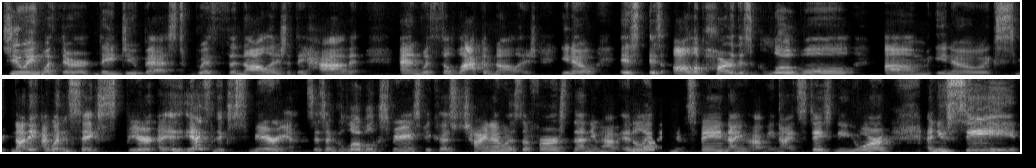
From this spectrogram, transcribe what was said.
doing what they're they do best with the knowledge that they have and with the lack of knowledge you know is is all a part of this global um, you know, ex- not I wouldn't say experience. It is an experience. It's a global experience because China was the first. Then you have Italy, yeah. you have Spain. Now you have the United States, New York, and you see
